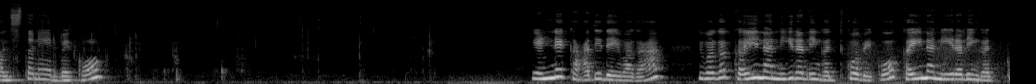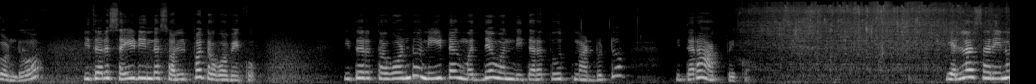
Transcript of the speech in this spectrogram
ಕಲಿಸ್ತಾನೆ ಇರಬೇಕು. ಎಣ್ಣೆ ಕಾದಿದೆ ಇವಾಗ. ಇವಾಗ ಕೈನ ನೀರಲ್ಲಿ ಹಿಂಗೆ ಅದ್ಕೋಬೇಕು. ಕೈನ ನೀರಲ್ಲಿ ಹಿಂಗೆ ಅದ್ಕೊಂಡು ಈ ಥರ ಸೈಡಿಂದ ಸ್ವಲ್ಪ ತಗೋಬೇಕು. ಈ ಥರ ತಗೊಂಡು ನೀಟಾಗಿ ಮಧ್ಯೆ ಒಂದು ಈ ಥರ ತೂತು ಮಾಡಿಬಿಟ್ಟು ಈ ಥರ ಹಾಕಬೇಕು. ಎಲ್ಲ ಸರಿನೂ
